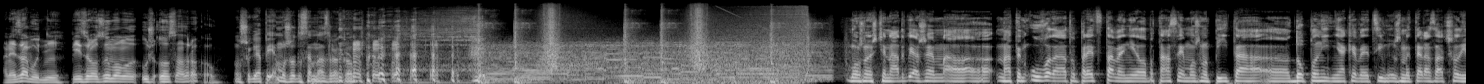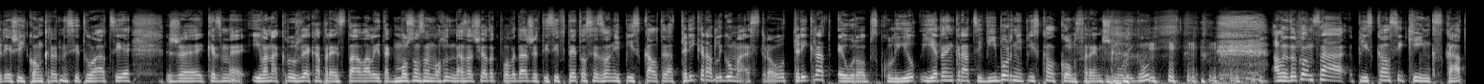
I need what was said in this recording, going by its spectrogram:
A nezabudni, pí s rozumom už 18 rokov. No však ja pijem už od 18 rokov. možno ešte nadviažem na ten úvod a na to predstavenie, lebo tam sa jej možno pýta doplniť nejaké veci. My už sme teraz začali riešiť konkrétne situácie, že keď sme Ivana Kružliaka predstavovali, tak možno sme mohli na začiatok povedať, že ty si v tejto sezóne pískal teda trikrát Ligu majstrov, trikrát Európsku ligu, jedenkrát si výborne pískal konferenčnú ligu, ale dokonca pískal si Kings Cup,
